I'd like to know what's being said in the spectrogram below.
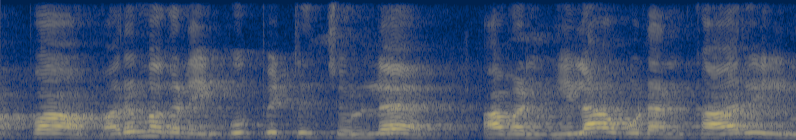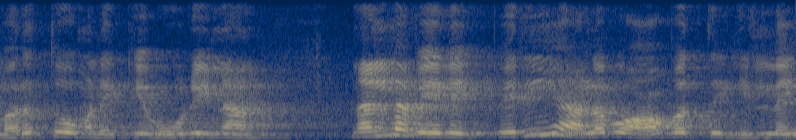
அப்பா மருமகனை கூப்பிட்டு சொல்ல அவன் இலாவுடன் காரில் மருத்துவமனைக்கு ஓடினான். நல்ல வேலை பெரிய அளவு ஆபத்து இல்லை.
